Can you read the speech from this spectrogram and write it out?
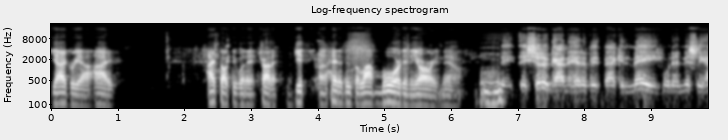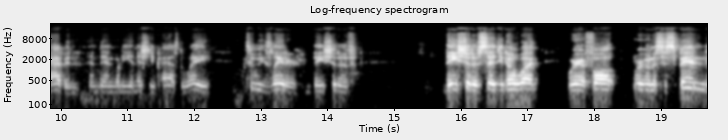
yeah, I agree. I I thought they would have tried to get ahead of this a lot more than they are right now. Mm-hmm. They, they should have gotten ahead of it back in May when it initially happened, and then when he initially passed away, two weeks later, they should have they should have said, you know what, we're at fault. We're going to suspend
